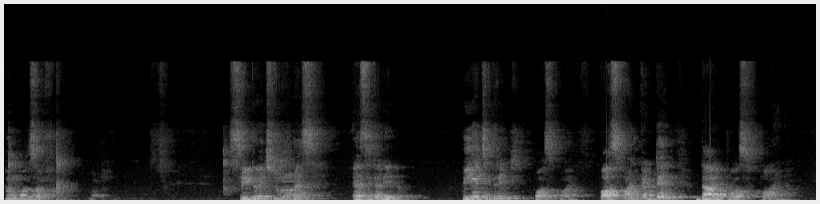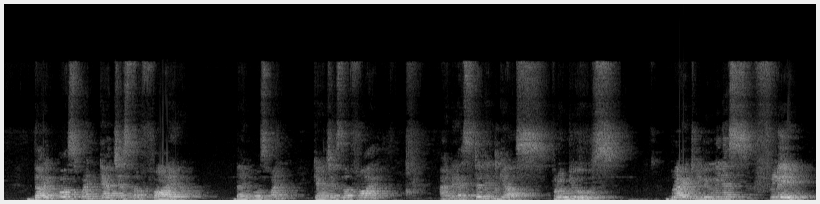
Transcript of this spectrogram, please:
2 moles of water. C2H2 known as acetylene. PH3 phosphine. Phosphine contain diphosphine. Diphosphine catches the fire. Diphosphine catches the fire and acetylene gas produce bright luminous flame.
